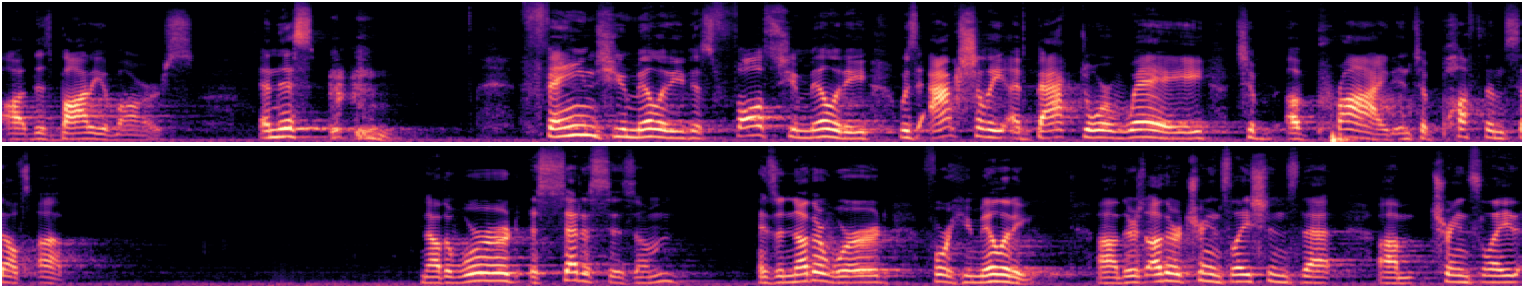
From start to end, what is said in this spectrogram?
uh, this body of ours. And this feigned humility, this false humility, was actually a backdoor way to, of pride and to puff themselves up. Now, the word asceticism is another word for humility. Uh, there's other translations that um, translate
